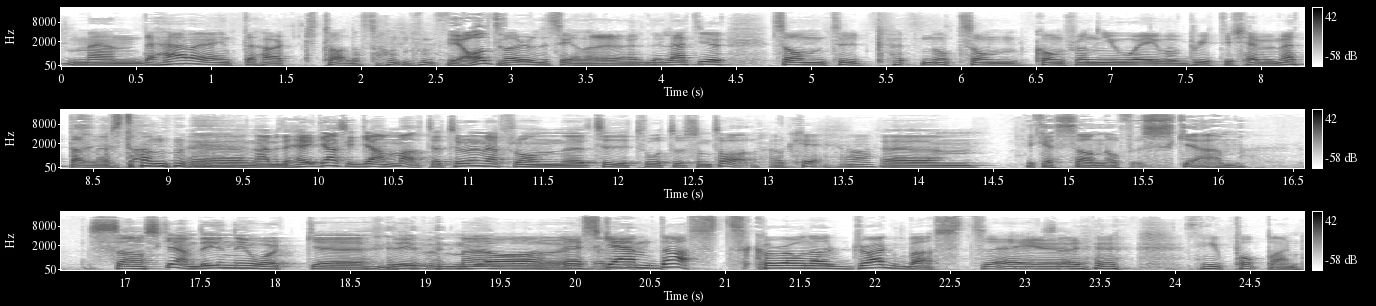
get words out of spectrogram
men det här har jag inte hört talas om Jag alltid förr eller senare. Det lät ju som typ något som kom från new wave och British heavy metal nästan. Eh, nej men det här är ganska gammalt. Jag tror den är från eh, tidigt 2000-tal. Okej, ja. Um, Vilka är Son of Scam? Son of Scam, det är ju New York, eh, det är Madball Ja, och- eh, Scam Dust, Corona Drug Bust är ju hiphoparen.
